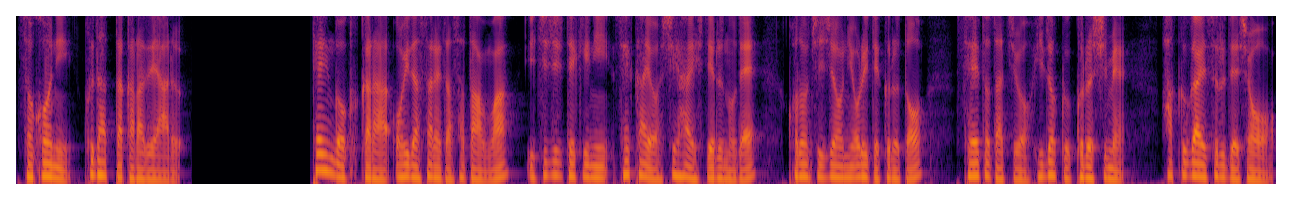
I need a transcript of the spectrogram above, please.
そこに下ったからである。天国から追い出されたサタンは一時的に世界を支配しているので、この地上に降りてくると、生徒たちをひどく苦しめ、迫害するでしょ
